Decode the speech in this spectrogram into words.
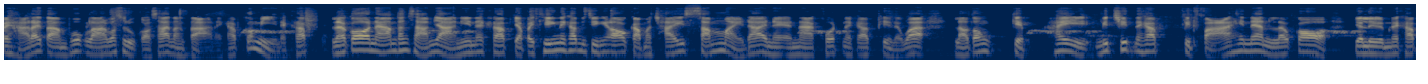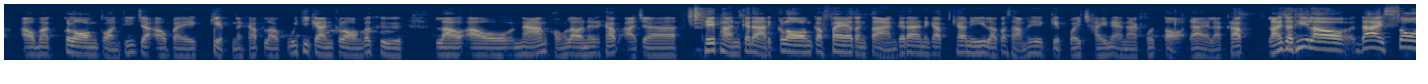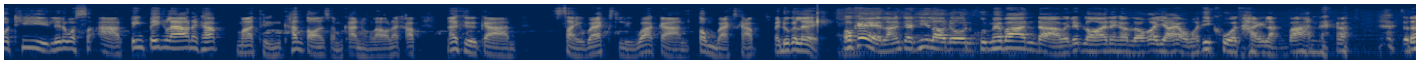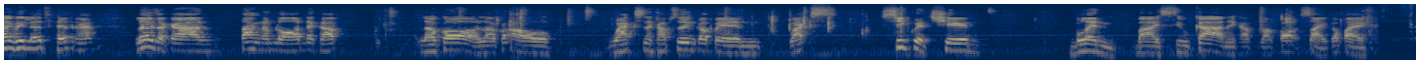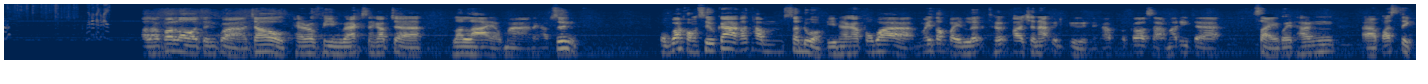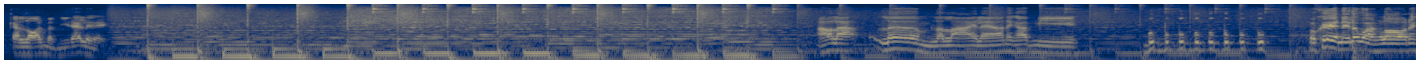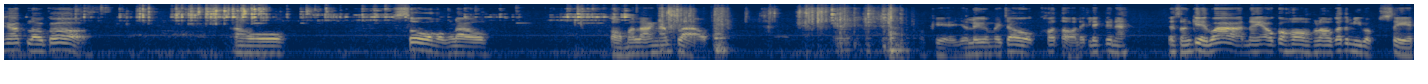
ไปหาได้ตามพวกร้านวัสดุก่อสร้างต่างๆนะครับก็มีนะครับแล้วก็น้ำทั้ง 3 อย่างนี้นะครับอย่าไปทิ้งนะครับจริงๆเราเอากลับมาใช้ซ้ำใหม่ได้ในอนาคตนะครับเพียงแต่ว่าเราต้อง เก็บให้มิดชิดนะครับ ปิดฝาให้แน่นแล้วก็อย่าลืมนะครับ เอามากรองก่อนที่จะเอาไปเก็บนะครับ เราวิธีการกรองก็คือ เราเอาน้ำของเราเนี่ยนะครับ อาจจะเทผ่านกระดาษกรองกาแฟต่างๆ ก็ได้นะครับ แค่นี้เราก็สามารถที่จะเก็บไว้ใช้ในอนาคตต่อได้แล้วครับ หลังจากที่เราได้โซ่ที่เรียกได้ว่าสะอาดปิ๊งๆแล้วนะครับ มาถึงขั้นตอนสำคัญของเรานะครับ นั่นคือการ ใส่แว็กซ์หรือว่าการต้มแว็กซ์ครับ ไปดูกันเลย โอเค หลังจากที่เราโดนคุณแม่บ้านด่าไปเรียบร้อยนะครับเราก็ย้ายออกมาที่ครัวไทยหลังบ้านนะครับ จะได้ไม่เลอะเทอะนะ เริ่มจากการตั้งน้ำร้อนนะครับ แล้วก็เราก็เอาแว็กซ์นะครับ ซึ่งก็เป็นแว็กซ์ Secret Chain Blend by Silka นะครับเราก็ใส่เข้าไป แล้วก็รอจนกว่าเจ้า paraffin wax นะครับ จะละลายออกมานะครับ ซึ่ง ผมว่าของซิลกาเขาทำสะดวกดีนะครับ เพราะว่าไม่ต้องไปเลอะเทอะภาชนะอื่นๆนะครับแล้วก็สามารถที่จะใส่ไปทั้งพลาสติกกันร้อนแบบนี้ได้เลยเอาละเริ่มละลายแล้วนะครับ มีบุ๊บบุ๊บบุ๊บบุ๊บบุ๊บบุ๊บบุ๊บบุ๊บโอเค ในระหว่างรอนะครับ เราก็เอาโซ่ของเราออกมาล้างน้ำเปล่า เค อย่าลืมไอ้เจ้าข้อต่อเล็ก ๆ ด้วยนะ แต่สังเกตว่าในแอลกอฮอล์ของเราก็จะมีแบบเศษ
